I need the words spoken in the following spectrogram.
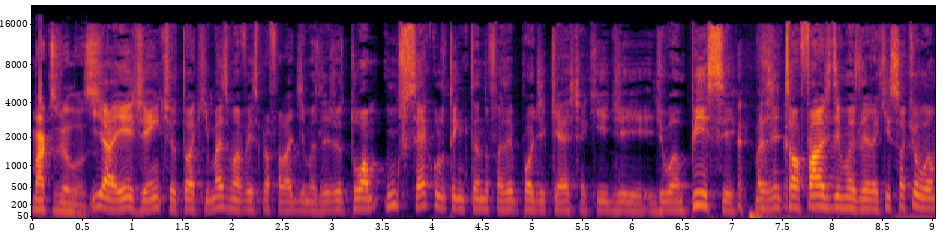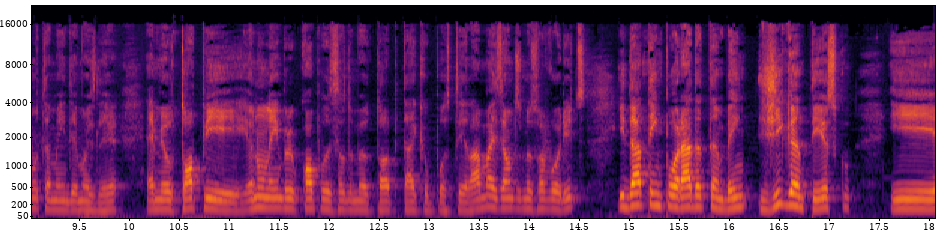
Marcos Veloso. E aí, gente, eu tô aqui mais uma vez para falar de Demon Slayer. Eu tô há um século tentando fazer podcast aqui de, de One Piece, mas a gente só fala de Demon Slayer aqui, só que eu amo também Demon Slayer. É meu top, eu não lembro qual posição do meu top tá que eu postei lá, mas é um dos meus favoritos. E da temporada também gigantesco. E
